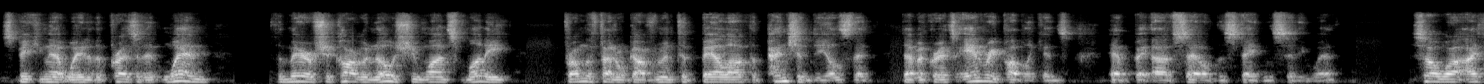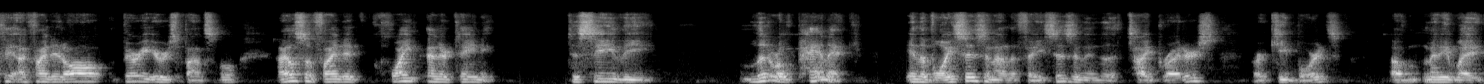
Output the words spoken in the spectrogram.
speaking that way to the president when the mayor of Chicago knows she wants money from the federal government to bail out the pension deals that Democrats and Republicans have uh, settled the state and city with. So uh, I think I find it all very irresponsible. I also find it quite entertaining to see the literal panic in the voices and on the faces and in the typewriters or keyboards of many of my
